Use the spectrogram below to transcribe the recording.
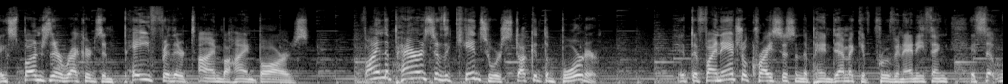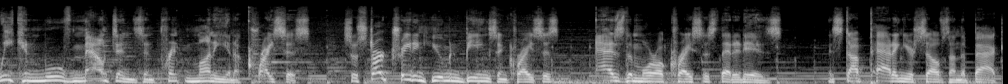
Expunge their records and pay for their time behind bars. Find the parents of the kids who are stuck at the border. If the financial crisis and the pandemic have proven anything, it's that we can move mountains and print money in a crisis. So start treating human beings in crisis as the moral crisis that it is. And stop patting yourselves on the back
